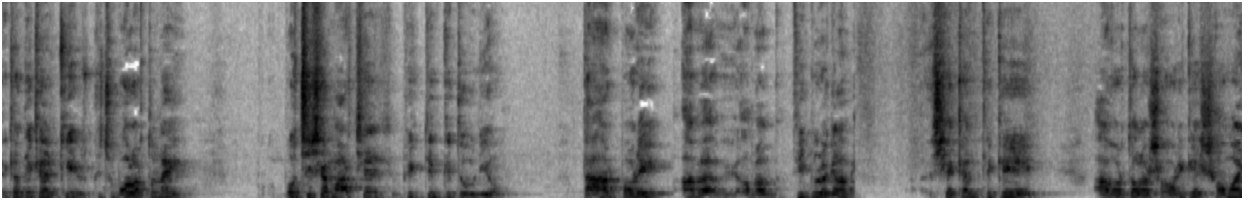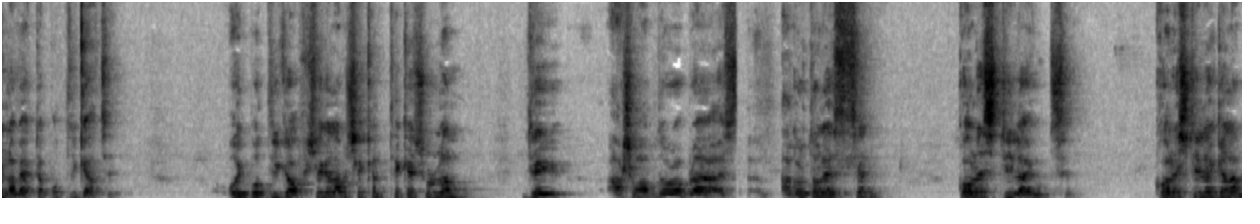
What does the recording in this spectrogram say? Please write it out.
এটা দেখে আর কি, কিছু বলার অর্থ নাই। পঁচিশে মার্চের ভিকটিম কিন্তু উনিও। তারপরে আমরা ত্রিপুরা গেলাম। সেখান থেকে আগরতলা শহরে গিয়ে সময় নামে একটা পত্রিকা আছে। ওই পত্রিকা অফিসে গেলাম, সেখান থেকে শুনলাম যে আসম আব্দুর আমরা আগরতলা এসছেন, কলেজ টিলায় উঠছেন। কলেজ টিলায় গেলাম,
